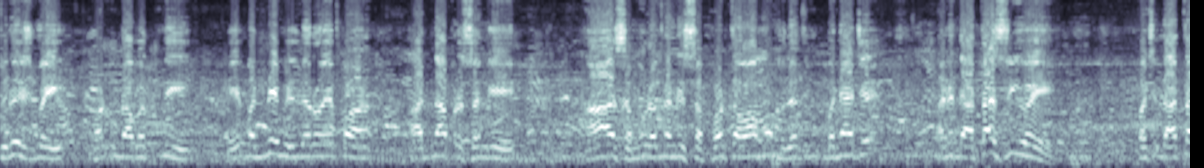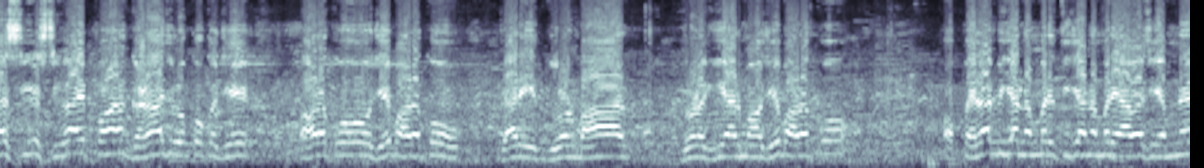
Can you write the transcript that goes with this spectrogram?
સુરેશભાઈ ફળુના વતની એ બંને બિલ્ડરોએ પણ આજના પ્રસંગે આ સમૂહ લગ્નને સફળ થવામાં મદદરૂપ બન્યા છે. અને દાતાશ્રીઓએ પછી દાતાશ્રીઓ સિવાય પણ ઘણા જ લોકો કે જે બાળકો જે બાળકો જ્યારે ધોરણ બાર, ધોરણ અગિયારમાં જે બાળકો પહેલાં બીજા નંબરે, ત્રીજા નંબરે આવ્યા છે, એમને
